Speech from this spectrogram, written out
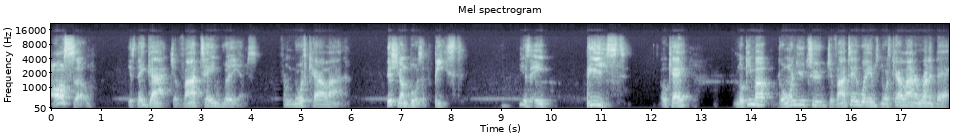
also is they got Javonte Williams from North Carolina. This young boy is a beast. He is a beast. Okay. Look him up. Go on YouTube. Javonte Williams, North Carolina running back.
